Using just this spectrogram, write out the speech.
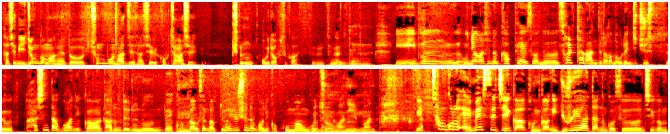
사실 이 정도만 해도 충분하지 사실 걱정하실 필요는 오히려 없을 것 같은 생각이 음, 듭니다. 네. 이 이분 운영하시는 카페에서는 설탕 안 들어간 오렌지 주스 하신다고 하니까 나름대로는 네, 건강 생각도 해주시는 거니까 고마운 그렇죠. 거네요. 많이 예. 많이 파- 야, 참고로 MSG가 건강에 유해하다는 것은 지금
